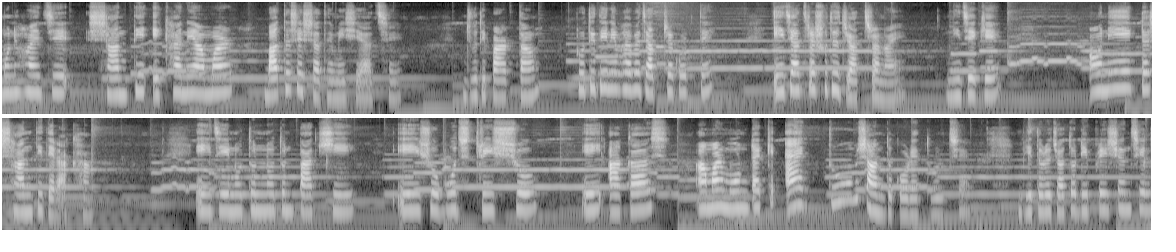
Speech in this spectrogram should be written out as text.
মনে হয় যে শান্তি এখানে আমার বাতাসের সাথে মিশে আছে। যদি পারতাম প্রতিদিন এভাবে যাত্রা করতে। এই যাত্রা শুধু যাত্রা নয়, নিজেকে অনেকটা শান্তিতে রাখা। এই যে নতুন নতুন পাখি, এই সবুজ দৃশ্য, এই আকাশ আমার মনটাকে একদম শান্ত করে তুলছে। ভিতরে যত ডিপ্রেশন ছিল,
